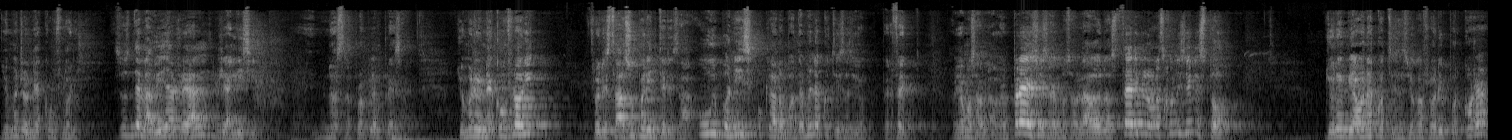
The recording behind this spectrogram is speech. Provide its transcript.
Yo me reunía con Flori. Eso es de la vida real, realísimo. Nuestra propia empresa. Yo me reunía con Flori. Flori estaba súper interesada. Uy, buenísimo, claro, mándame una cotización. Perfecto. Habíamos hablado de precios, habíamos hablado de los términos, las condiciones, todo. Yo le enviaba una cotización a Flori por correo.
